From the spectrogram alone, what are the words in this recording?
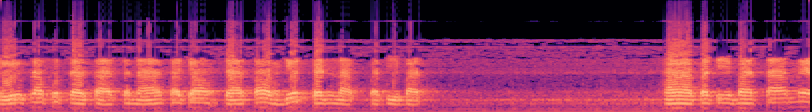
ถือพระพุทธศาสนาก็จ้องจะต้องยึดเป็นหลักปฏิบัติ ถ้าปฏิบัติตามแม่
